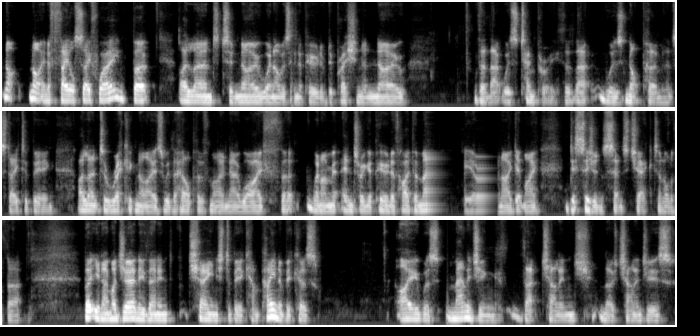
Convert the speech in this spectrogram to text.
not not in a fail-safe way, but I learned to know when I was in a period of depression and know that that was temporary, that that was not permanent state of being. I learned to recognize, with the help of my now wife, that when I'm entering a period of hypermania and I get my decisions sense checked and all of that. But you know, my journey then changed to be a campaigner because I was managing that challenge, those challenges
